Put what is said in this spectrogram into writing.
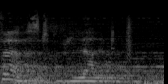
First blood.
